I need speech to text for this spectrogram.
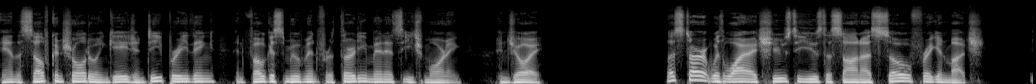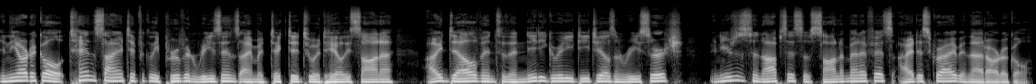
and the self control to engage in deep breathing and focused movement for 30 minutes each morning. Enjoy. Let's start with why I choose to use the sauna so friggin' much. In the article, 10 scientifically proven reasons I'm addicted to a daily sauna, I delve into the nitty gritty details and research and here's a synopsis of sauna benefits I describe in that article.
